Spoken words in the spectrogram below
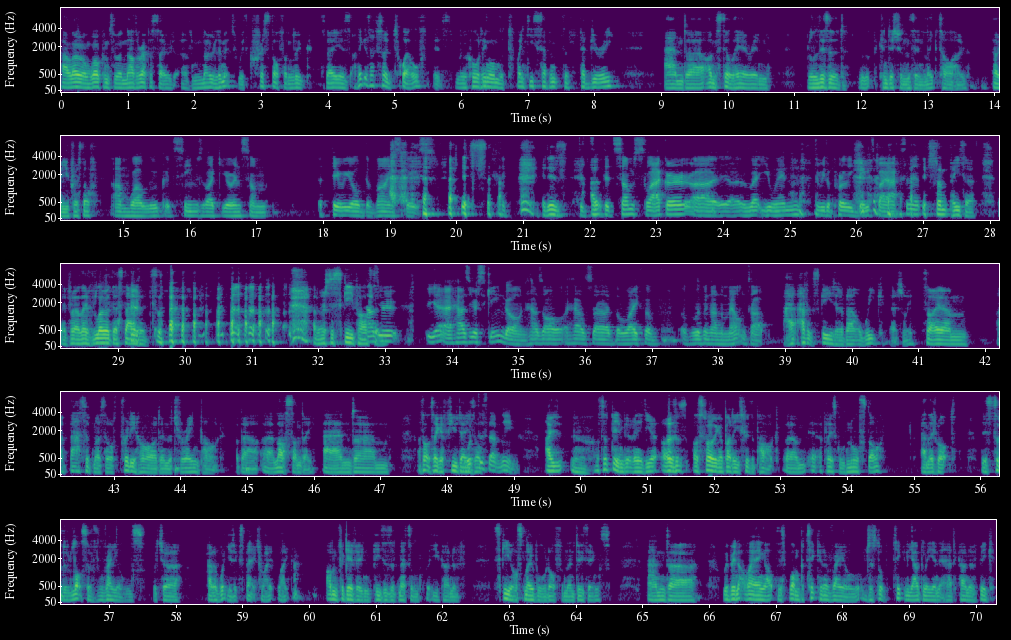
Hello and welcome to another episode of No Limit with Krzysztof and Luke. Today is, I think it's episode 12. It's recording on the 27th of February, and uh, I'm still here in blizzard conditions in Lake Tahoe. How are you, Krzysztof? Um, well, Luke, it seems like you're in some ethereal divine space. it's, it is. Did, I- did some slacker uh, let you in through the pearly gates by accident? It's St. Peter. They've uh, they've lowered their standards. I managed to ski past How's them. your yeah? How's your skiing going? How's all? How's uh, the life of of living on the mountaintop? I haven't skied in about a week actually. So I um I battered myself pretty hard in the terrain park about uh, last Sunday, and um, I thought I'd take a few days What off. does that mean? I, I was just being a bit of an idiot. I was I was following a buddy through the park, um, at a place called Northstar, and they've got there's sort of lots of rails, which are kind of what you'd expect, right? Like unforgiving pieces of metal that you kind of ski or snowboard off and then do things. And uh, we've been eyeing up this one particular rail, which just looked particularly ugly, and it had kind of big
